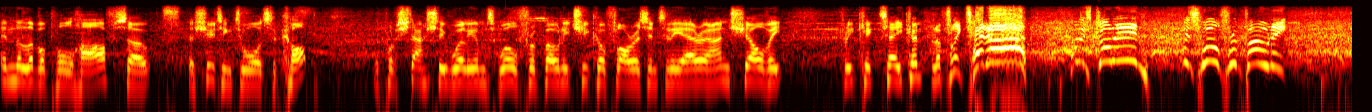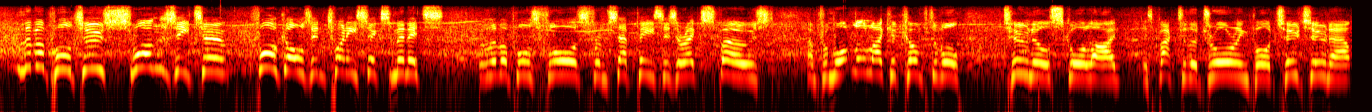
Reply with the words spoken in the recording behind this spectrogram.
in the Liverpool half, so they're shooting towards the Kop. They pushed Ashley Williams, Wilfred Bony, Chico Flores into the area, and Shelvey. Free kick taken, and a flicked header! And it's gone in! It's Wilfred Bony! Liverpool 2, Swansea 2. Four goals in 26 minutes. Liverpool's flaws from set pieces are exposed. And from what looked like a comfortable 2 0 scoreline, it's back to the drawing board 2 2 now.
